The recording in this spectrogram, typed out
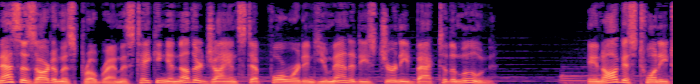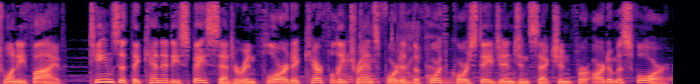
NASA's Artemis program is taking another giant step forward in humanity's journey back to the moon. In August 2025, teams at the Kennedy Space Center in Florida carefully transported the fourth core stage engine section for Artemis 4.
